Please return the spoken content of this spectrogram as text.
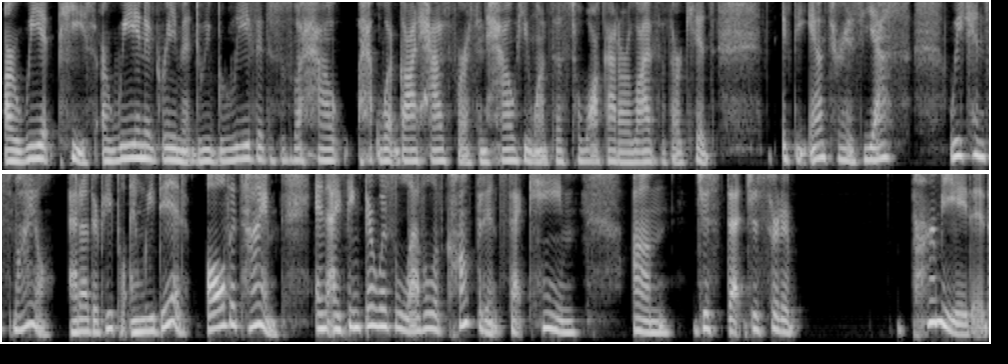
Are we at peace? Are we in agreement? Do we believe that this is what how what god has for us and how he wants us to walk out our lives with our kids? If the answer is yes we can smile at other people and we did all the time. And i think there was a level of confidence that came um, just that just sort of permeated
